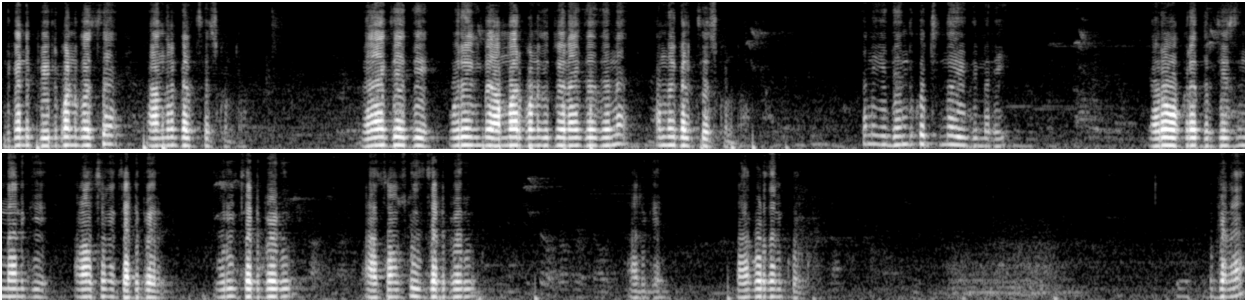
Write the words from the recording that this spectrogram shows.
ఎందుకంటే పీర్ల పండుగ వస్తే అందరం కలిసి చేసుకుంటాం. వినాయక చవితి ఊరేగింపు అమ్మవారి పండుగ వచ్చి వినాయక చవితి అయినా అందరం కలిసి చేసుకుంటాం. కానీ ఇది ఎందుకు వచ్చిందో ఇది మరి? ఎవరో ఒకరిద్దరు చేసిన దానికి అనవసరంగా చెడ్డపేరు. ఊరికి చెడ్డపేరు ఆ సంస్కృతి చెడ్డపేరు. అందుకే రాకూడదని కోరుకు ఓకేనా?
